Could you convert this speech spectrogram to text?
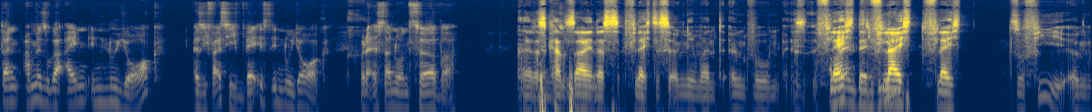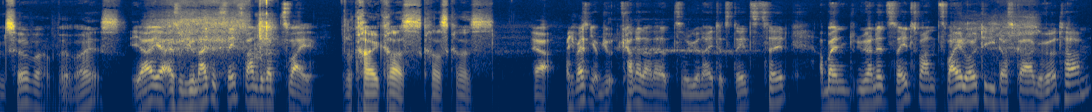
dann haben wir sogar einen in New York. Also ich weiß nicht, wer ist in New York? Oder ist da nur ein Server? Ja, das kann sein, dass vielleicht ist irgendjemand irgendwo. Vielleicht, vielleicht, vielleicht Sophie, irgendein Server, wer weiß. Ja, ja, also United States waren sogar zwei. Okay, krass, krass, krass. Ja, ich weiß nicht, ob Kanada da zu United States zählt, aber in United States waren zwei Leute, die das gar gehört haben.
